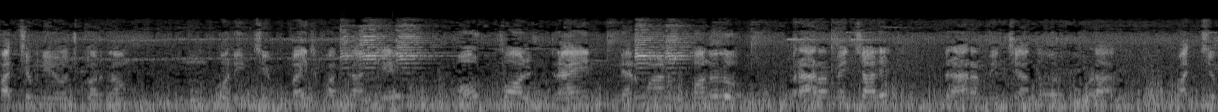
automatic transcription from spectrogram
పశ్చిమ నియోజకవర్గం ముంపు నుంచి బయటపడడానికి అవుట్ ఫాల్ డ్రైన్ నిర్మాణ పనులు ప్రారంభించాలి. ప్రారంభించేంత వరకు కూడా పశ్చిమ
